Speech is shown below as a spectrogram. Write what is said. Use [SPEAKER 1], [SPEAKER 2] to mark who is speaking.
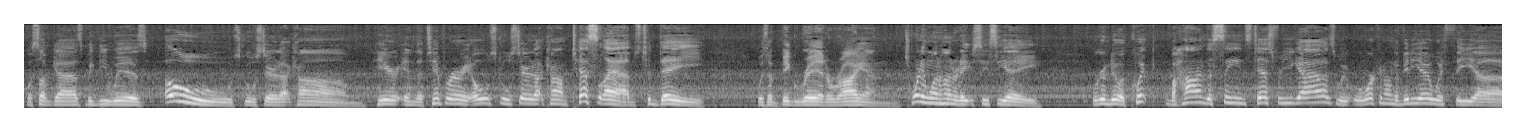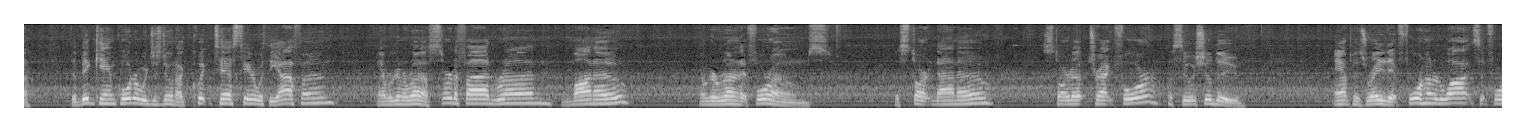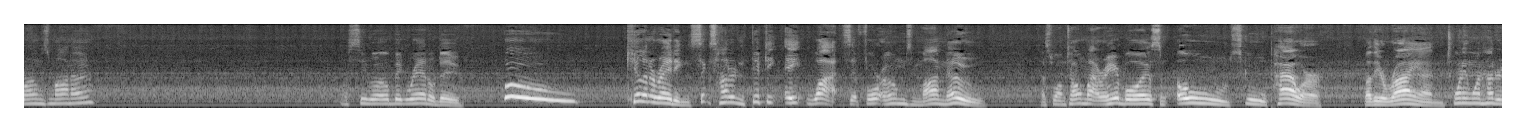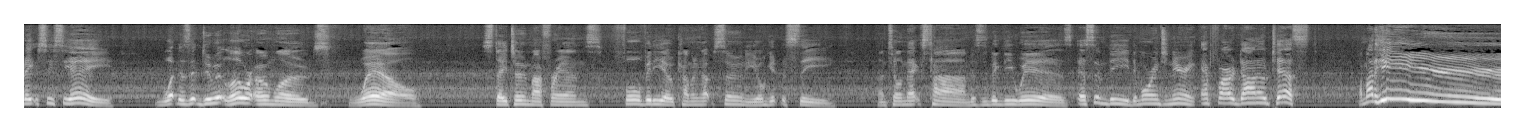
[SPEAKER 1] What's up, guys? Big D Wiz, oldschoolstereo.com. Here in the temporary oldschoolstereo.com test labs today with a big red Orion 2100 HCCA. We're going to do a quick behind the scenes test for you guys. We're working on a video with the uh, the big camcorder. We're just doing a quick test here with the iPhone. And we're going to run a certified run mono. And we're going to run it at 4 ohms. The start dyno, start up track 4. Let's see what she'll do. Amp is rated at 400 watts at 4 ohms mono. Let's see what old Big Red will do. Woo! Killing a rating, 658 watts at 4 ohms mono. That's what I'm talking about right here, boys. Some old school power by the Orion 2100 HCCA. What does it do at lower ohm loads? Well, stay tuned, my friends. Full video coming up soon, and you'll get to see. Until next time, this is Big D Wiz, SMD, D'Amore Engineering, Amplifier Dyno Test. I'm out of here!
